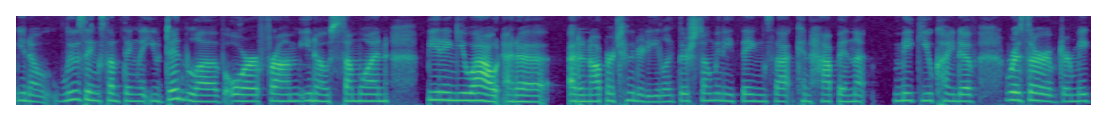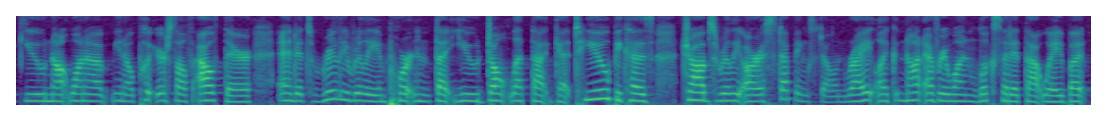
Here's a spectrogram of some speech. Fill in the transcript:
you know losing something that you did love or from you know someone beating you out at a at an opportunity. Like there's so many things that can happen that make you kind of reserved or make you not want to you know put yourself out there. And it's really really important that you don't let that get to you because jobs really are a stepping stone right? Like not everyone looks at it that way but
